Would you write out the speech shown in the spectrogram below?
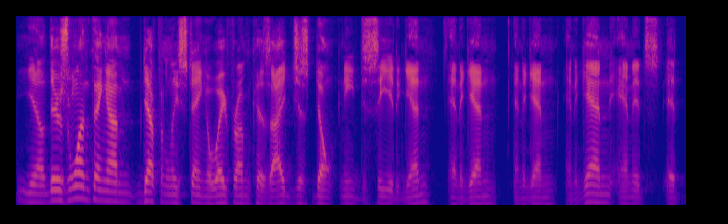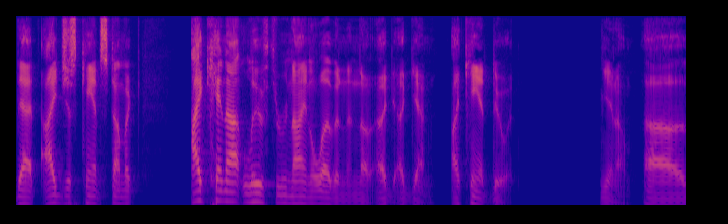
you know, there's one thing I'm definitely staying away from because I just don't need to see it again and again and again and again, and it's it, that I just can't stomach. I cannot live through 9/11 and again. I can't do it. You know, uh,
